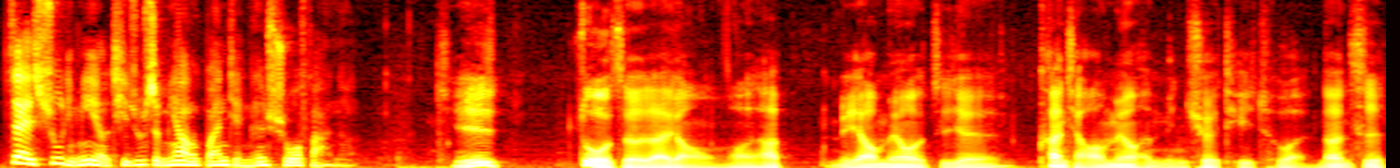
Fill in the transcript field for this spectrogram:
在书里面有提出什么样的观点跟说法呢？其实作者来讲的话，他比较没有直接看起来好像没有很明确提出来，但是。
